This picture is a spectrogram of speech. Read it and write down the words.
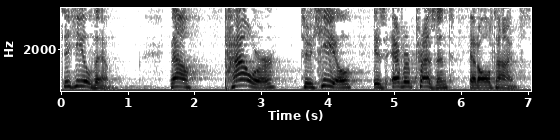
to heal them. Now, power to heal is ever present at all times.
